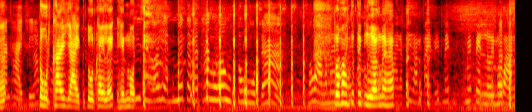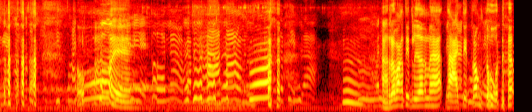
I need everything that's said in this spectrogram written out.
นะ การถ่ายคลิปตูดใครใหญ่ตูดใครเล็กเห็นหมด พี่เสือเห็นแม้แต่กระทั่งร่องตูดนะเมื่อวานนั้นไม่ระวังจะติดเหลืองนะครับ ที่ทำไปไม่ ไม่ไม่เป็นเลยเมื่อวานเนี่ยผิดซ้ายโอ้ผิดขวายพี่เขินน่ะแบบหาท่ามันมันจะผิดอะอืมวันอะนี้ ระวังติดเหลืองนะฮะ ถ่ายติดร่องตูดนะครับ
